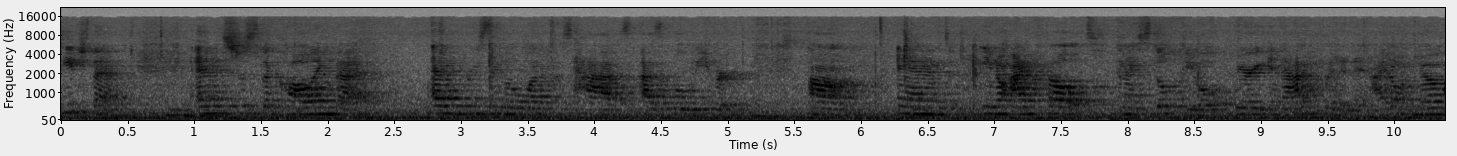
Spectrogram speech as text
teach them. And it's just the calling that every single one of us has as a believer. Um, and, you know, I felt, and I still feel, very inadequate in it. I don't know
